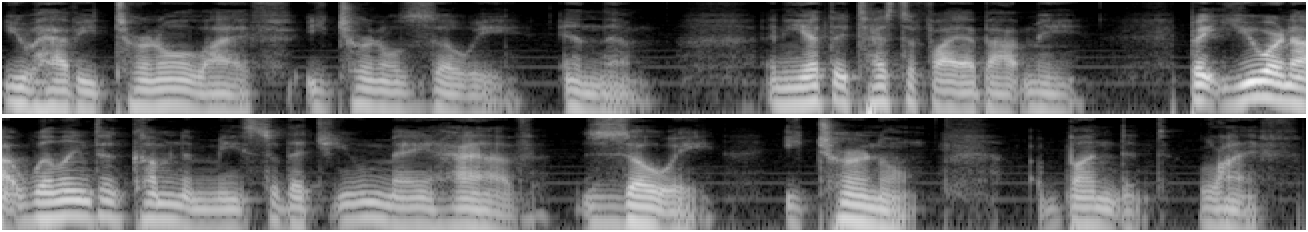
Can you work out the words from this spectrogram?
you have eternal life, eternal Zoe in them. And yet they testify about me. But you are not willing to come to me so that you may have Zoe, eternal, abundant life.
